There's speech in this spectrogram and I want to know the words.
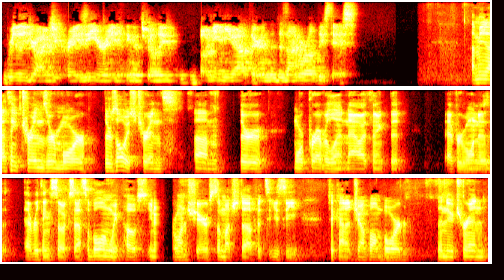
really drives you crazy or anything that's really bugging you out there in the design world these days? I mean, I think trends are more. There's always trends. Um, they're more prevalent now. I think that everyone is everything's so accessible, and we post. You know, everyone shares so much stuff. It's easy to kind of jump on board the new trend.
